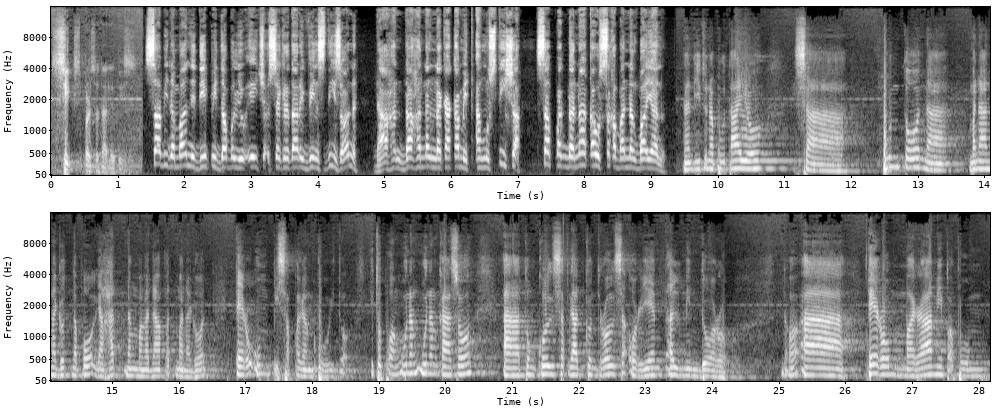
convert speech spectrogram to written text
six personalities. Sabi naman ni DPWH Secretary Vince Dizon, dahan-dahan nang nakakamit ang hustisya sa pagnanakaw sa kaban ng bayan. Nandito na po tayo sa punto na mananagot na po lahat ng mga dapat managot, pero umpisa pa lang po ito. Ito po ang unang-unang kaso ah, tungkol sa flood control sa Oriental Mindoro. No? Ah, pero marami pa pong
